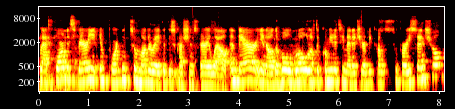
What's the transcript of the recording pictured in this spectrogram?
platform it's very important to moderate the discussions very well. And there you know the whole role of the community manager becomes super essential.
